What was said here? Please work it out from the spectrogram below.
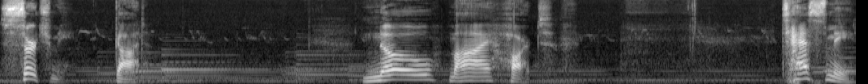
Search me, God. Know my heart. Test me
